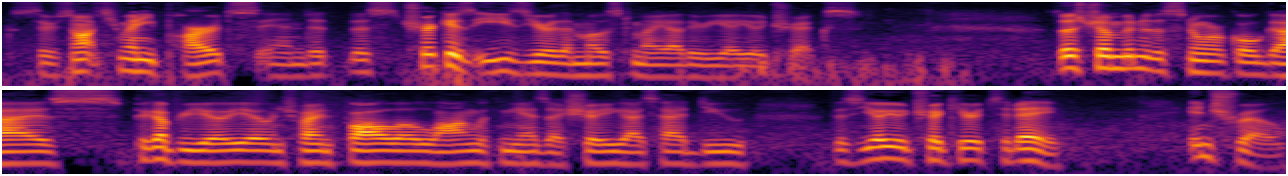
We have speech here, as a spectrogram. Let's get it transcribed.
Because there's not too many parts, and it, this trick is easier than most of my other yo-yo tricks. So let's jump into the snorkel, guys. Pick up your yo-yo and try and follow along with me as I show you guys how to do this yo-yo trick here today. Intro.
